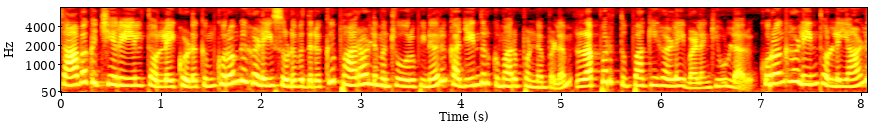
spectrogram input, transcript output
சாவகச்சேரியில் தொல்லை கொடுக்கும் குரங்குகளை சுடுவதற்கு பாராளுமன்ற உறுப்பினர் கஜேந்திரகுமார் பொன்னம்பலம் ரப்பர் துப்பாக்கிகளை வழங்கியுள்ளார். குரங்குகளின் தொல்லையால்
